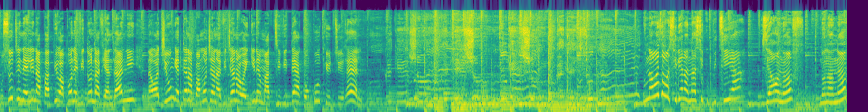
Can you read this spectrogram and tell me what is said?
kusudi Neli na Papi wapone vidonda vya ndani na wajiunge tena pamoja na vijana wengine maaktivite ya concours culturel? unaweza wasiliana nasi kupitia 09 99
